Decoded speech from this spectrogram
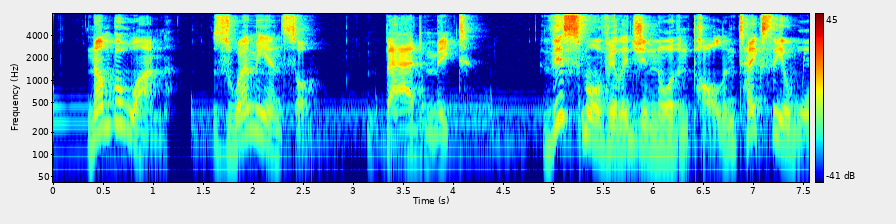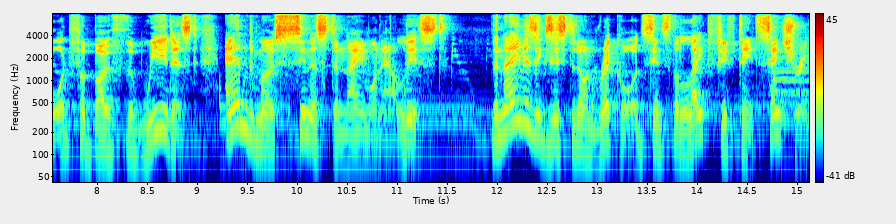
Number 1. Złe mięso, bad meat. This small village in northern Poland takes the award for both the weirdest and most sinister name on our list. The name has existed on record since the late 15th century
